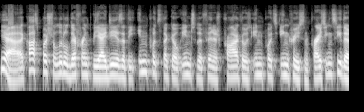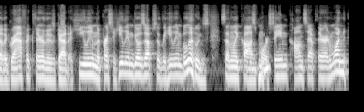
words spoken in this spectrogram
Yeah, cost push a little different. The idea is that the inputs that go into the finished product, those inputs increase in price. You can see there the graphic there. There's got a helium. The price of helium goes up, so the helium balloons suddenly cost mm-hmm. more. Same concept there. And one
